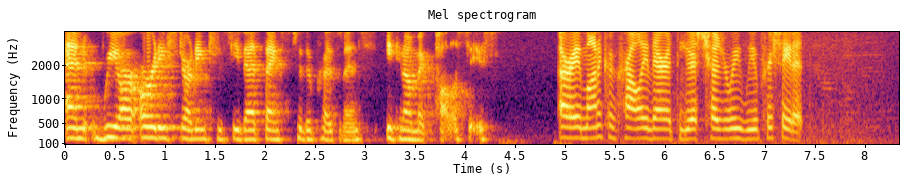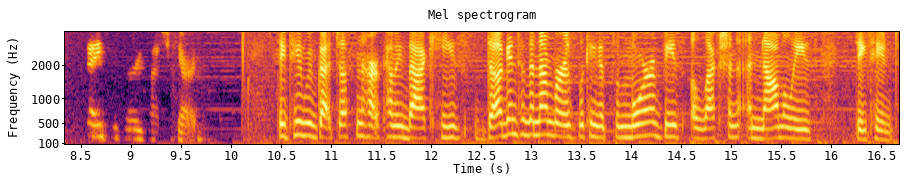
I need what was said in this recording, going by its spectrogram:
and we are already starting to see that thanks to the president's economic policies. All right, Monica Crowley there at the U.S. Treasury. We appreciate it. Thank you very much, Karen. Stay tuned. We've got Justin Hart coming back. He's dug into the numbers, looking at some more of these election anomalies. Stay tuned.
